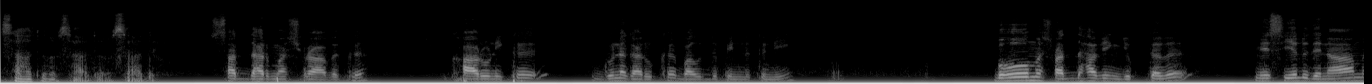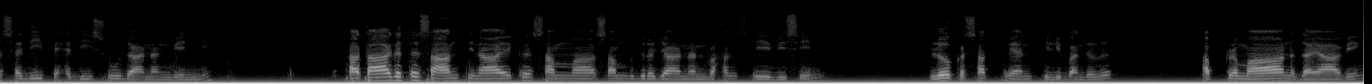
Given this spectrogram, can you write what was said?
සාදු සාදු සාදු. සද්ධර්ම ශ්‍රාවක කාරුණික ගුණගරුක බෞද්ධ පින්නතුනි බොහෝම ශ්‍රද්ධාවෙන් යුක්තව මේ සියලු දෙනාම සැදී පැහැදී සූදානම් වෙන්නේ තථාගත ශාන්තිනායක සම්මා සම්බුදුරජාණන් වහන්සේ විසින් ලෝක සත්වයන් පිළිබඳව අප්‍රමාණ දයාවෙන්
